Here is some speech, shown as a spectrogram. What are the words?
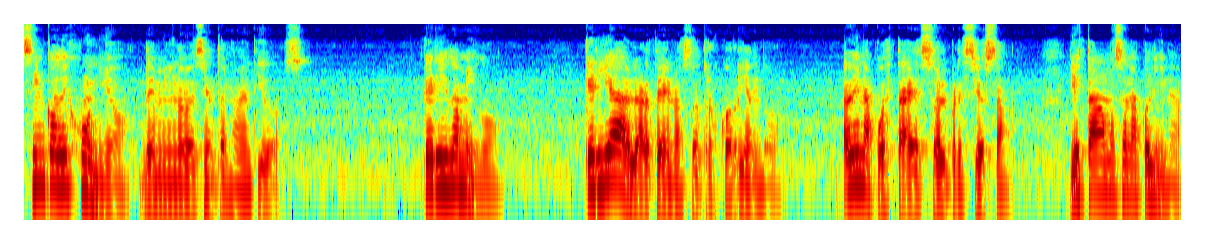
5 de junio de 1992. Querido amigo, quería hablarte de nosotros corriendo. Había una puesta de sol preciosa, y estábamos en la colina,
